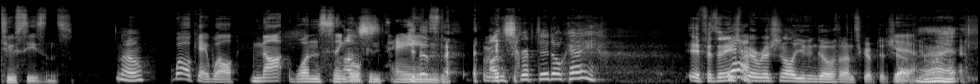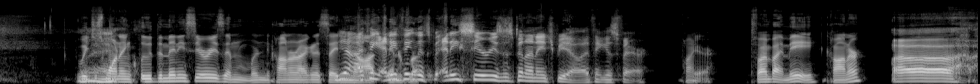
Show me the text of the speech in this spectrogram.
two seasons. No. Well, okay. Well, not one single Uns- contained. Just- I mean, Unscripted, okay. if it's an Yeah. HBO original, you can go with an unscripted show. Yeah. if you All want. right. we just want to include the miniseries, and when Conor and I are going to say, Yeah, not I think anything that's any series that's been on HBO, I think is fair. fine. Here. It's fine by me, Conor. Uh,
